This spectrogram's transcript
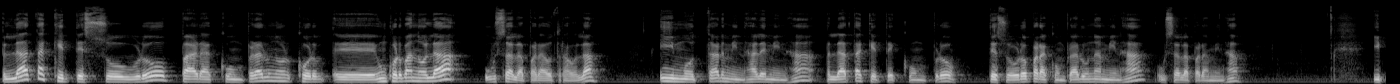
Plata que te sobró para comprar un, eh, un Korban Ola, úsala para otra Ola. Y motar Minha le Minha, plata que te compró, te sobró para comprar una Minha, úsala para Minha y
